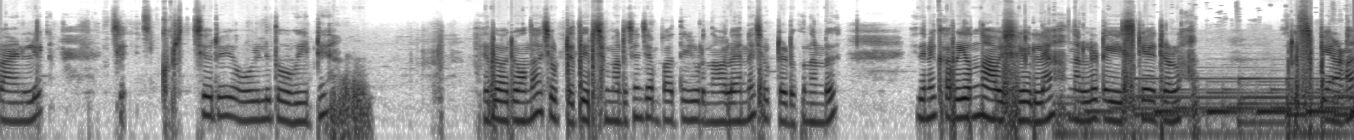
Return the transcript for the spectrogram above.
പാനിൽ കുറച്ചൊരു ഓയിൽ തൂവിയിട്ട് ഇത് ഓരോന്ന് ചുട്ട് തിരിച്ചും മറിച്ചും ചപ്പാത്തി ചുടുന്ന പോലെ തന്നെ ചുട്ടെടുക്കുന്നുണ്ട്. ഇതിന് കറിയൊന്നും ആവശ്യമില്ല. നല്ല ടേസ്റ്റി ആയിട്ടുള്ള റെസിപ്പിയാണ്.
